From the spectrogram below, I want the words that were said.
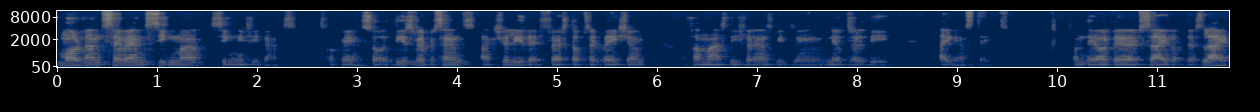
more than seven sigma significance. Okay, so this represents actually the first observation of a mass difference between neutral D eigenstates. On the other side of the slide,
